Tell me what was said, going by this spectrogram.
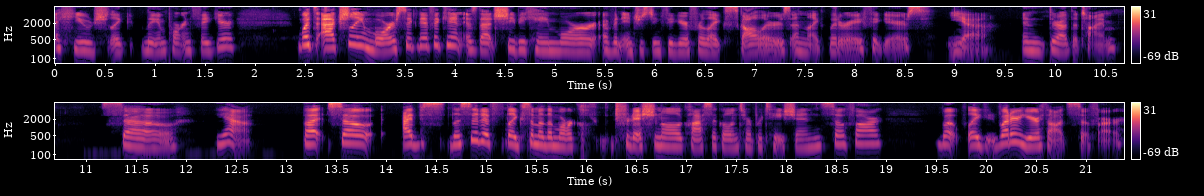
a huge like the important figure. What's actually more significant is that she became more of an interesting figure for like scholars and like literary figures. yeah. and throughout the time. So, yeah. But so I've listed if like some of the more cl- traditional classical interpretations so far. But like what are your thoughts so far?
